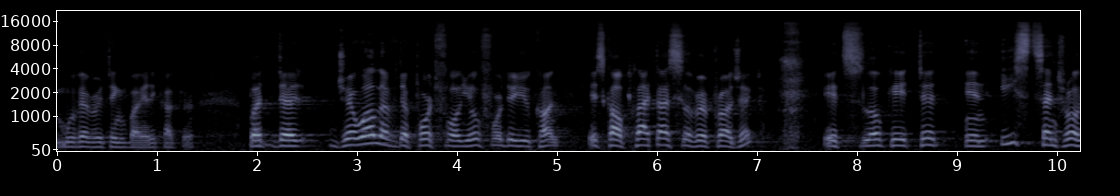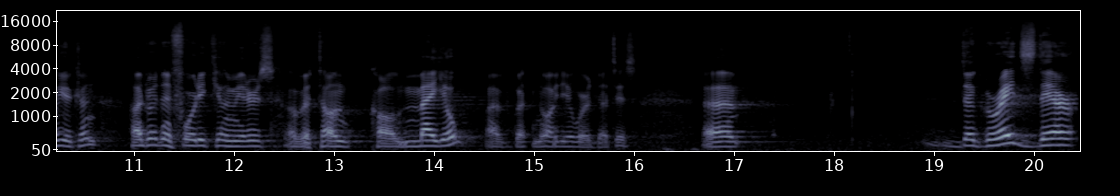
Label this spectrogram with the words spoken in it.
move everything by helicopter. But the jewel of the portfolio for the Yukon is called Plata Silver Project. It's located in east central Yukon, 140 kilometers of a town called Mayo. I've got no idea where that is. Uh, the grades there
